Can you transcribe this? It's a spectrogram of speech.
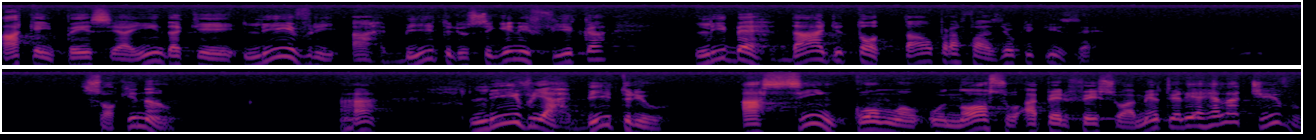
há quem pense ainda que livre-arbítrio significa liberdade total para fazer o que quiser. Só que não. Ah, Livre-arbítrio, Assim como o nosso aperfeiçoamento, ele é relativo.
